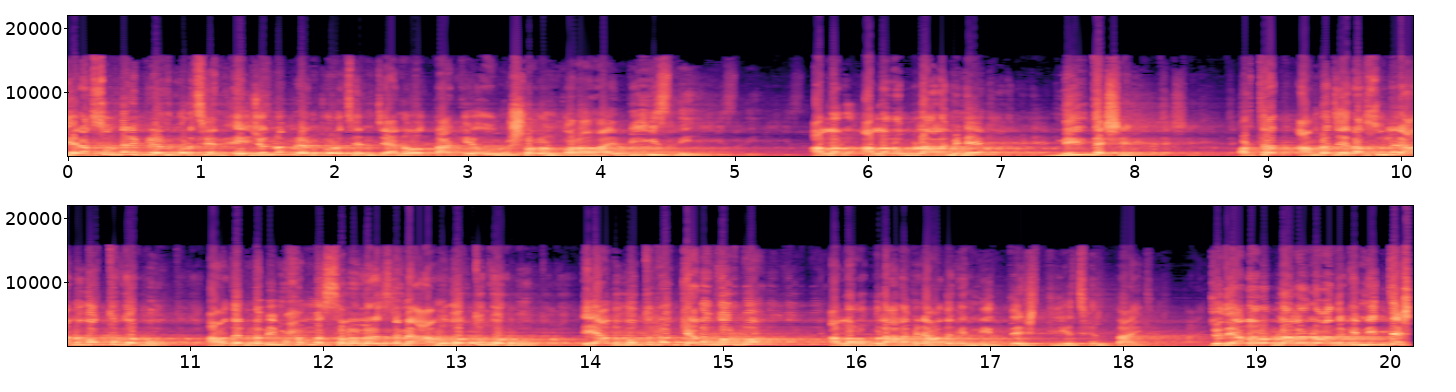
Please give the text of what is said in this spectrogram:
যে রাসুলদারি প্রেরণ করেছেন, এই জন্য প্রেরণ করেছেন যেন তাকে অনুসরণ করা হয় বিইজনি আল্লাহ আল্লাহ রবুল্লা আলমিনের নির্দেশে অর্থাৎ আমরা যে রাসুলের আনুগত্য করব। আমাদের নবী মোহাম্মদ সাল্লাহ ইসলামের আনুগত্য করব। এই আনুগত্যটা কেন করব আল্লাহ রবুল্লা আলমিন আমাদেরকে নির্দেশ দিয়েছেন তাই যদি আল্লাহ রবুল্লা আলমিন আমাদেরকে নির্দেশ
